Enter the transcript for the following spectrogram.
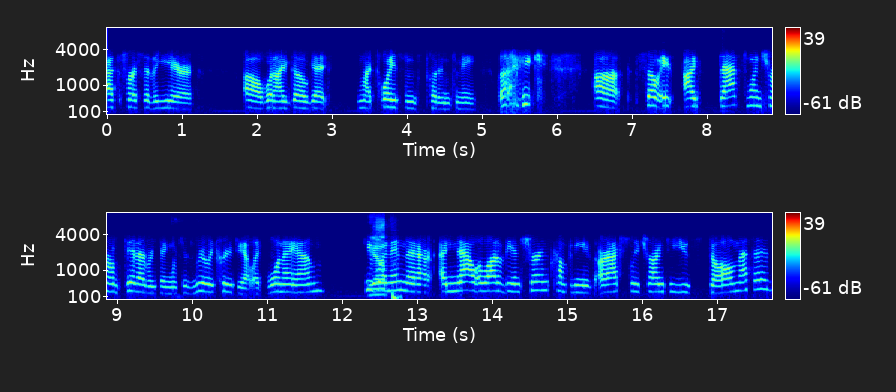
at the first of the year, uh, when I go get my poisons put into me. Like uh so it I that's when Trump did everything, which is really creepy at like one AM he Yep. went in there and now a lot of the insurance companies are actually trying to use stall methods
